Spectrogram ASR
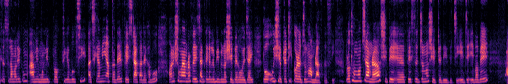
Guys আসসালামু আলাইকুম। আমি মনিক ব্লগ থেকে বলছি, আজকে আমি আপনাদের ফেসটা আঁকা দেখাবো। অনেক সময় আমরা ফেস আঁকতে গেলে বিভিন্ন শেপের হয়ে যায়। তো ওই শেপটা ঠিক করার জন্য আমরা আঁকতেছি। প্রথম হচ্ছে আমরা শেপে ফেসের জন্য শেপটা দিয়ে দিচ্ছি। এই যে এভাবে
